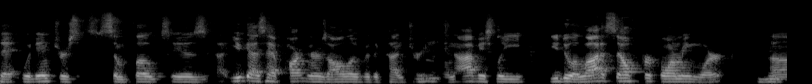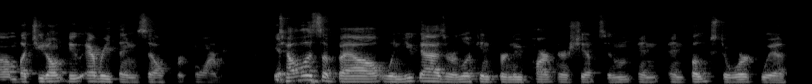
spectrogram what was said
that would interest some folks is uh, you guys have partners all over the country, mm-hmm. and obviously you do a lot of self-performing work, mm-hmm. um, but you don't do everything self-performing. Yep. Tell us about when you guys are looking for new partnerships and, and, and folks to work with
